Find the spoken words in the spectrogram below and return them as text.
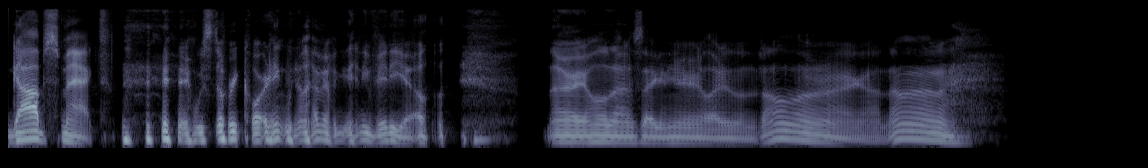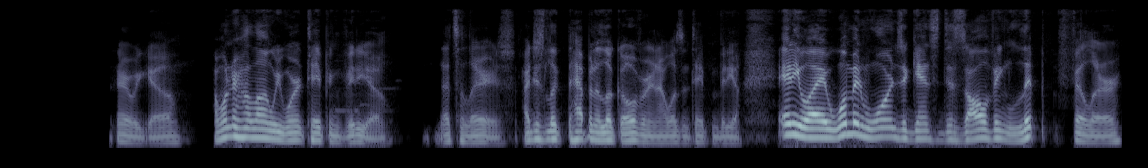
Gobsmacked. We're still recording? We don't have any video. All right, hold on a second here. ladies and gentlemen. There we go. I wonder how long we weren't taping video. That's hilarious. I just looked happened to look over and I wasn't taping video. Anyway, woman warns against dissolving lip filler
